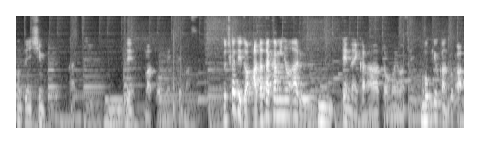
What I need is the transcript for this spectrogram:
本当にシンプルな感うんじで、まあ、当面してます。どっちかというと、温かみのあるうん店内かなと思いますね。うん高級感とか、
